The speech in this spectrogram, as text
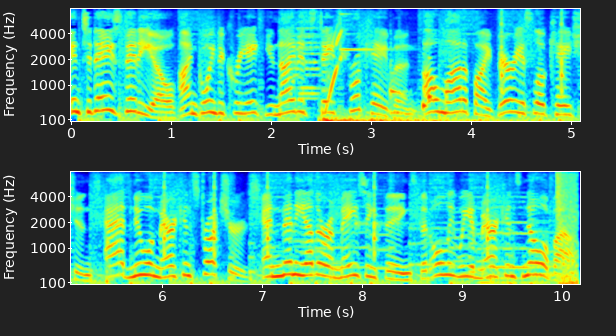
In today's video, I'm going to create United States Brookhaven. I'll modify various locations, add new American structures, and many other amazing things that only we Americans know about.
